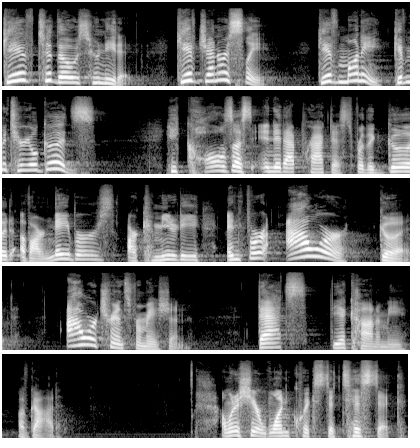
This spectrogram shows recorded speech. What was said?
Give to those who need it. Give generously. Give money. Give material goods. He calls us into that practice for the good of our neighbors, our community, and for our good, our transformation. That's the economy of God. I want to share one quick statistic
